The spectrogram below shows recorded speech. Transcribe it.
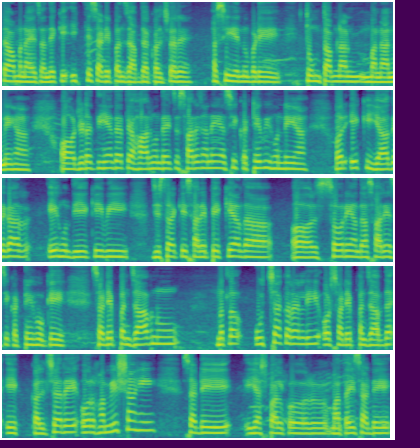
ਤਾਂ ਮਨਾਇਆ ਜਾਂਦਾ ਕਿ ਇੱਕ ਤੇ ਸਾਡੇ ਪੰਜਾਬ ਦਾ ਕਲਚਰ ਹੈ ਅਸੀਂ ਇਹਨੂੰ ਬੜੇ ਧੂਮਧਾਮ ਨਾਲ ਮਨਾਉਂਦੇ ਹਾਂ। ਔਰ ਜਿਹੜਾ ਤੀਆਂ ਦਾ ਤਿਉਹਾਰ ਹੁੰਦਾ ਇਹ 'ਚ ਸਾਰੇ ਜਣੇ ਅਸੀਂ ਇਕੱਠੇ ਵੀ ਹੁੰਨੇ ਆ ਔਰ ਇੱਕ ਯਾਦਗਾਰ ਇਹ ਹੁੰਦੀ ਹੈ ਕਿ ਵੀ ਜਿਸ ਤਰ੍ਹਾਂ ਕਿ ਸਾਰੇ ਪੇਕਿਆਂ ਦਾ ਔਰ ਸਹੁਰਿਆਂ ਦਾ ਸਾਰੇ ਅਸੀਂ ਇਕੱਠੇ ਹੋ ਕੇ ਸਾਡੇ ਪੰਜਾਬ ਨੂੰ ਮਤਲਬ ਉੱਚਾ ਕਰਨ ਲਈ ਔਰ ਸਾਡੇ ਪੰਜਾਬ ਦਾ ਇੱਕ ਕਲਚਰ ਹੈ। ਔਰ ਹਮੇਸ਼ਾ ਹੀ ਸਾਡੇ ਯਸ਼ਪਾਲ ਕੌਰ ਮਾਤਾ ਜੀ, ਸਾਡੇ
